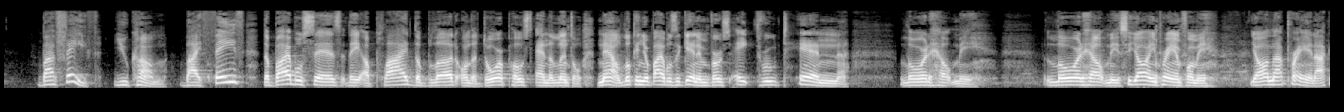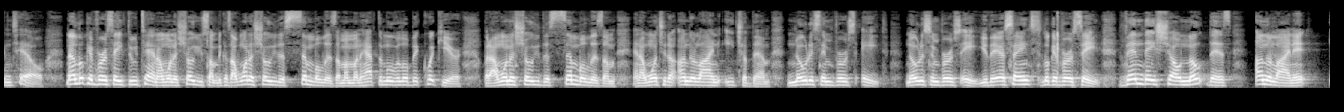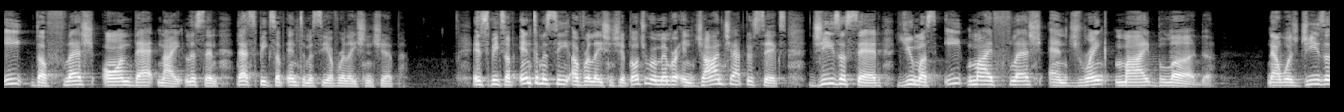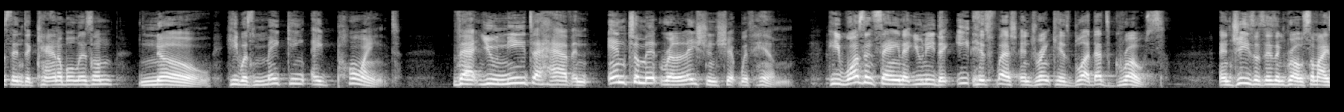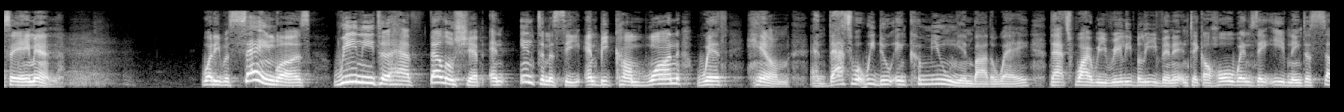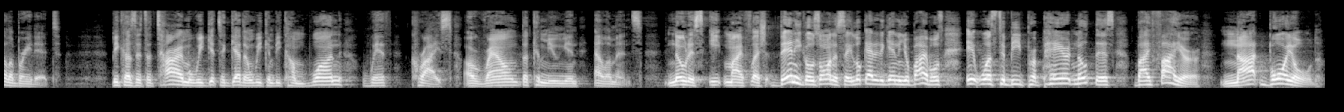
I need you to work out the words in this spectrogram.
by faith you come by faith, the Bible says they applied the blood on the doorpost and the lintel. Now, look in your Bibles again in verse 8 through 10. Lord, help me. Lord, help me. See, y'all ain't praying for me. Y'all not praying, I can tell. Now look at verse 8 through 10. I want to show you something because I want to show you the symbolism. I'm going to have to move a little bit quick here, but I want to show you the symbolism and I want you to underline each of them. Notice in verse 8. Notice in verse 8. You there, saints? Look at verse 8. Then they shall note this, underline it, eat the flesh on that night. Listen, that speaks of intimacy of relationship. It speaks of intimacy of relationship. Don't you remember in John chapter 6, Jesus said, You must eat my flesh and drink my blood. Now, was Jesus into cannibalism? No. He was making a point that you need to have an intimate relationship with him. He wasn't saying that you need to eat his flesh and drink his blood. That's gross. And Jesus isn't gross. Somebody say amen. What he was saying was, we need to have fellowship and intimacy and become one with him. And that's what we do in communion, by the way. That's why we really believe in it and take a whole Wednesday evening to celebrate it. Because it's a time where we get together and we can become one with Christ around the communion elements. Notice, eat my flesh. Then he goes on to say, look at it again in your Bibles. It was to be prepared, note this, by fire, not boiled.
